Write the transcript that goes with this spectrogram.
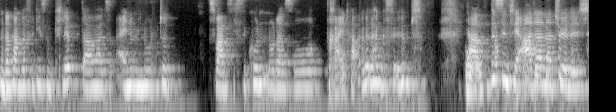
Und dann haben wir für diesen Clip damals eine Minute 20 Sekunden oder so drei Tage lang gefilmt. Oh, ja, ein bisschen Theater natürlich.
